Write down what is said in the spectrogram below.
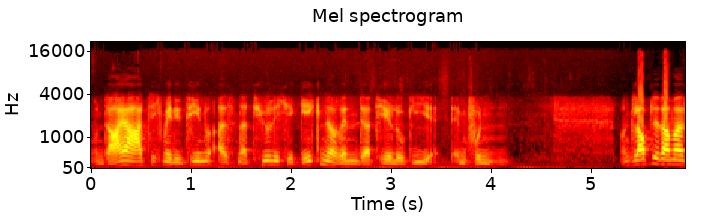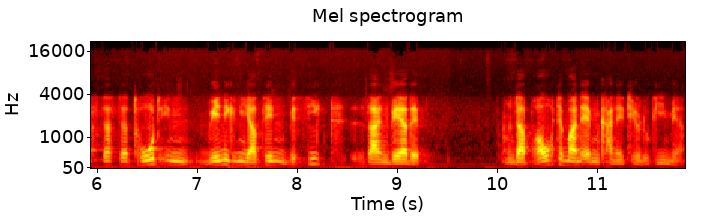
Und daher hat sich Medizin als natürliche Gegnerin der Theologie empfunden. Man glaubte damals, dass der Tod in wenigen Jahrzehnten besiegt sein werde. Und da brauchte man eben keine Theologie mehr.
